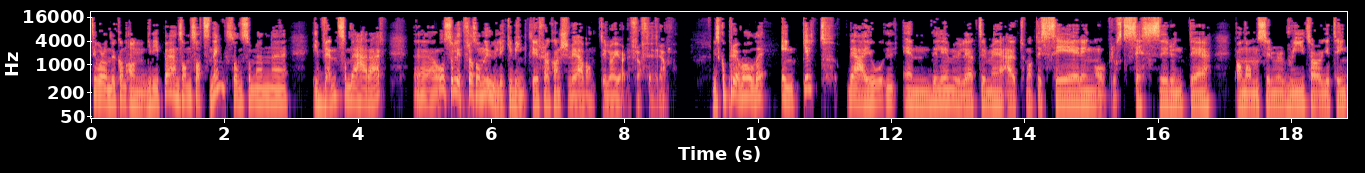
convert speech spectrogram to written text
til hvordan du kan angripe en sånn satsing, sånn som en uh, event som det her er. Og også litt fra sånne ulike vinkler fra kanskje vi er vant til å gjøre det fra før av. Vi skal prøve å holde det enkelt. Det er jo uendelige muligheter med automatisering og prosesser rundt det, annonser med retargeting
